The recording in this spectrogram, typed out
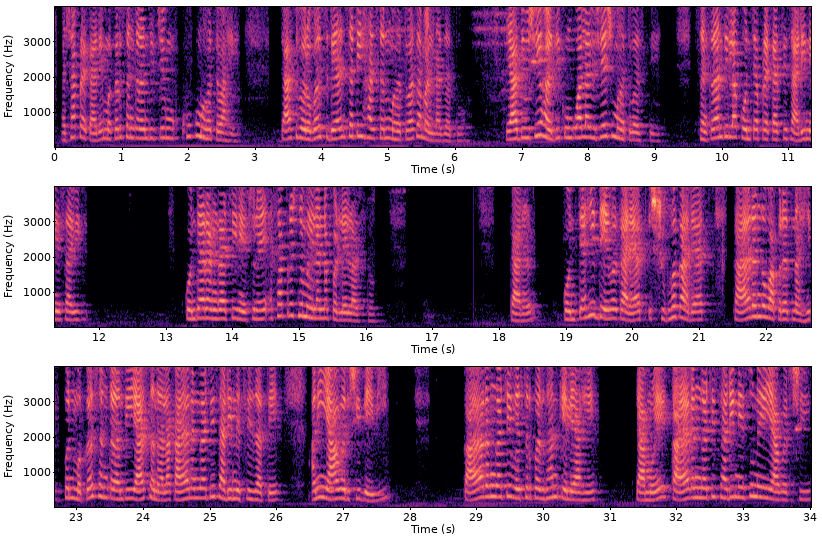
अशा प्रकारे मकर संक्रांतीचे खूप महत्त्व आहे. त्याचबरोबर स्त्रियांसाठी हा सण महत्त्वाचा मानला जातो. या दिवशी हळदी कुंकवाला विशेष महत्त्व असते. संक्रांतीला कोणत्या प्रकारची साडी नेसावी कोणत्या रंगाची नेसू नये असा प्रश्न महिलांना पडलेला असतो. कारण कोणत्याही देवकार्यात शुभ कार्यात काळा रंग वापरत नाहीत पण मकर संक्रांती या सणाला काळ्या रंगाची साडी नेसली जाते. आणि यावर्षी देवी काळ्या रंगाचे वस्त्र परिधान केले आहे. त्यामुळे काळ्या रंगाची साडी नेसू नये यावर्षी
